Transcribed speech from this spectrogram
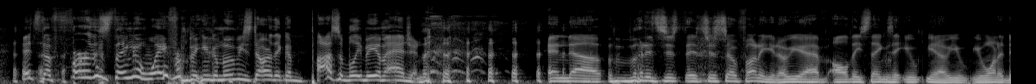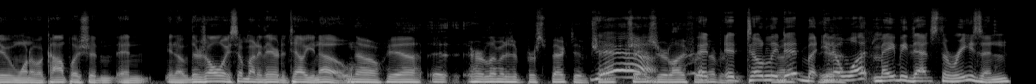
it's the furthest thing away from being a movie star that could possibly be imagined. and uh, but it's just it's just so funny, you know. You have all these things that you you know you, you want to do and want to accomplish, and and you know there's always somebody there to tell you no. No, yeah, it, her limited perspective cha- changed your life It- forever. It, totally Right? did. But you know what? Maybe that's the reason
